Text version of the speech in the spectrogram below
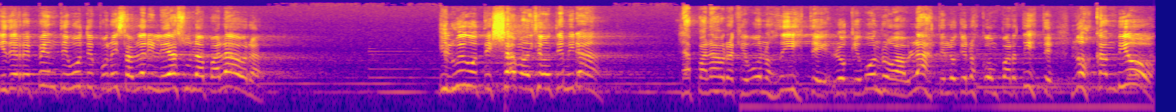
Y de repente vos te pones a hablar y le das una palabra. Y luego te llama diciéndote, mira, la palabra que vos nos diste, lo que vos nos hablaste, lo que nos compartiste, nos cambió.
